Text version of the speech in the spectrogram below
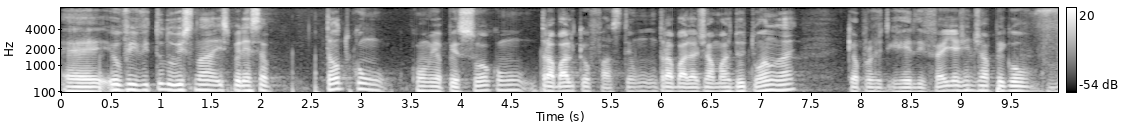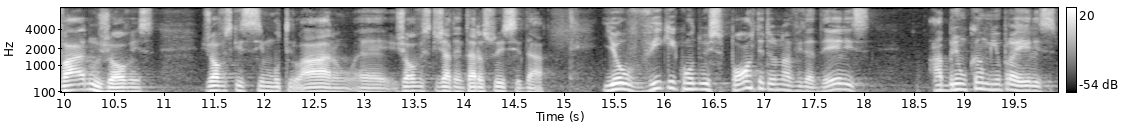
É, eu vivi tudo isso na experiência tanto com, com a minha pessoa como o trabalho que eu faço. Tem um trabalho já há mais de oito anos, né? Que é o Projeto Guerreiro de Fé, e a gente já pegou vários jovens, jovens que se mutilaram, é, jovens que já tentaram suicidar. E eu vi que quando o esporte entrou na vida deles, abriu um caminho para eles.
